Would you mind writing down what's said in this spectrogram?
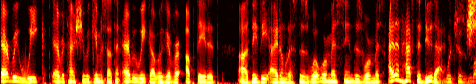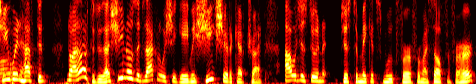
every week, every time she would give me something, every week I would give her updated uh, DD item list. This is what we're missing. This is what we're missing. I didn't have to do that. Which is- she wouldn't have to. No, I don't have to do that. She knows exactly what she gave me. She should have kept track. I was just doing it just to make it smooth for for myself and for her.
